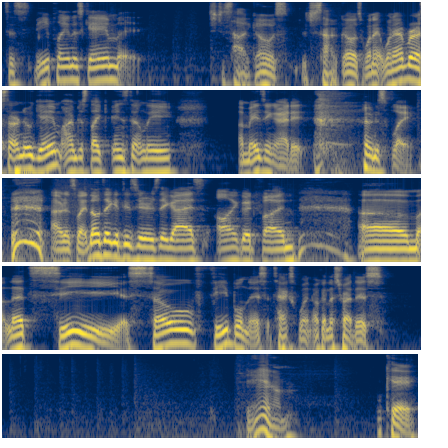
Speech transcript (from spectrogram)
since me playing this game, it's just how it goes. It's just how it goes. When I, whenever I start a new game, I'm just like instantly amazing at it. I'm just playing. I'm just playing. Don't take it too seriously, guys. All in good fun. Um, let's see. So feebleness attacks one. Okay, let's try this. Damn. Okay.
